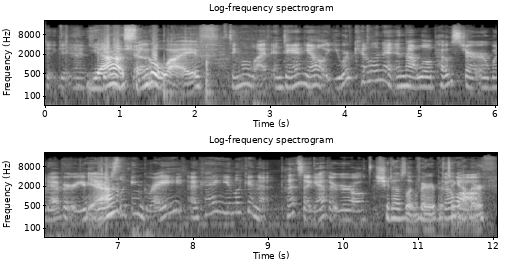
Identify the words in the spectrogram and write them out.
Getting a, getting yeah, a single life. Single life. And Danielle, you were killing it in that little poster or whatever. Your Yeah. hair's looking great. Okay, you looking put together, girl. She does look very put Go together. off.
